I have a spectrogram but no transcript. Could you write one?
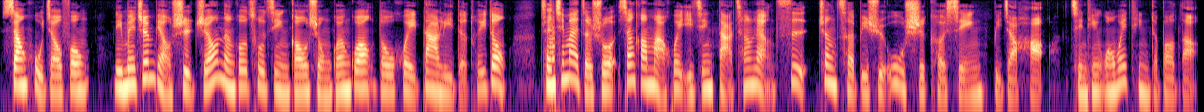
相互交锋，李梅珍表示，只要能够促进高雄观光，都会大力的推动。陈其迈则说，香港马会已经打枪两次，政策必须务实可行比较好。请听王威婷的报道。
